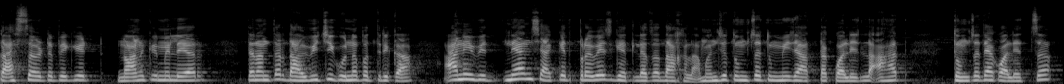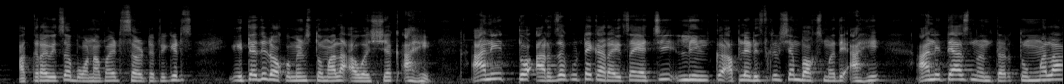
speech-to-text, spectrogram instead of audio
कास्ट सर्टिफिकेट नॉन क्रिमिलेअर त्यानंतर दहावीची गुणपत्रिका आणि विज्ञान शाखेत प्रवेश घेतल्याचा दाखला. म्हणजे तुमचं तुम्ही जे आत्ता कॉलेजला आहात तुमचं त्या कॉलेजचं अकरावीचं बोनाफाईड सर्टिफिकेट्स इत्यादी डॉक्युमेंट्स तुम्हाला आवश्यक आहे. आणि तो अर्ज कुठे करायचा याची लिंक आपल्या डिस्क्रिप्शन बॉक्समध्ये आहे. आणि त्याचनंतर तुम्हाला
